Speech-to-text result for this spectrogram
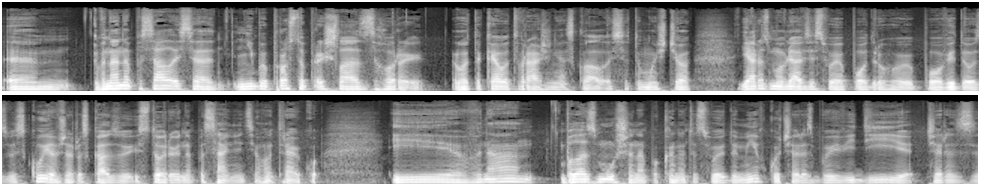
ем, вона написалася, ніби просто прийшла з гори. От таке от враження склалося, тому що я розмовляв зі своєю подругою по відеозв'язку, я вже розказую історію написання цього треку. І вона була змушена покинути свою домівку через бойові дії, через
